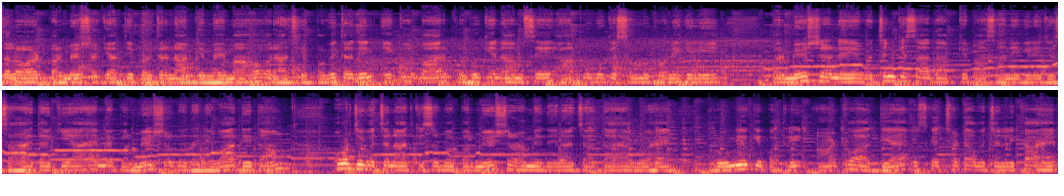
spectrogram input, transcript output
द लॉर्ड परमेश्वर के अति पवित्र नाम की महिमा हो और आज के पवित्र दिन एक और बार प्रभु के नाम से आप लोगों के सम्मुख होने के लिए परमेश्वर ने वचन के साथ आपके पास आने के लिए जो सहायता किया है, मैं परमेश्वर को धन्यवाद देता हूँ। और जो वचन आज की सुबह परमेश्वर हमें देना चाहता है, वो है रोमियो की पत्री आठवां अध्याय। उसका छठा वचन लिखा है,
